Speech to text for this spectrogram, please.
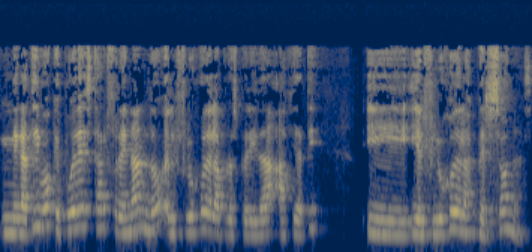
negativo que puede estar frenando el flujo de la prosperidad hacia ti y, y el flujo de las personas.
